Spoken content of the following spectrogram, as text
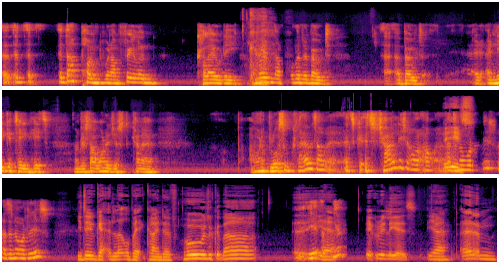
at, at, at that point when I'm feeling cloudy, I'm not even that bothered about about a, a nicotine hit. I'm just I want to just kind of. I want to blow some clouds out. It's it's childish. I, I, I don't know what it is. I don't know what it is. you do get a little bit kind of oh look at that. Uh, Yeah, yeah. it really is. Yeah. Um,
